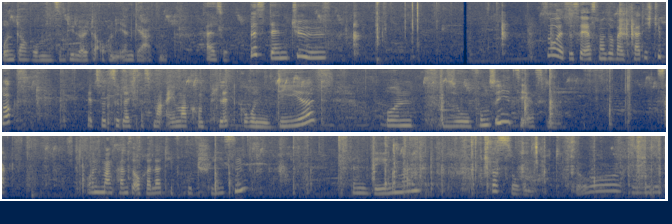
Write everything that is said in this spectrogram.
rundherum sind die Leute auch in ihren Gärten. Also, bis denn. Tschüss. So, jetzt ist ja erstmal soweit fertig, die Box. Jetzt wird sie gleich erstmal einmal komplett grundiert. Und so funktioniert sie erstmal. Zack. Und man kann sie auch relativ gut schließen, indem man das so macht. So, so.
